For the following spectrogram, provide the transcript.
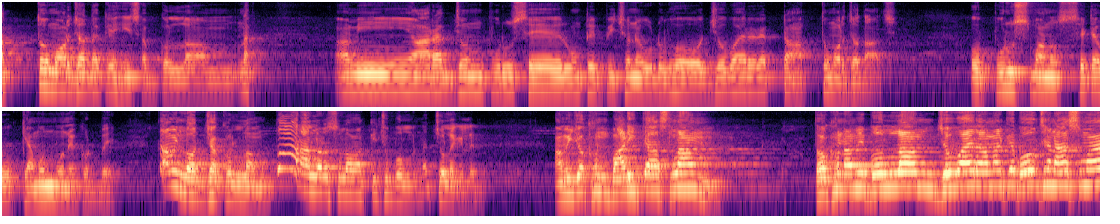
আত্মমর্যাদাকে হিসাব করলাম। না, আমি আর একজন পুরুষের উঁটের পিছনে উঠবো, জোবাইরের একটা আত্মমর্যাদা আছে। ও পুরুষ মানুষ, সেটা ও কেমন মনে করবে? আমি লজ্জা করলাম। তো আর আল্লাহ রসুল আমাকে কিছু বললেন না, চলে গেলেন। আমি যখন বাড়িতে আসলাম, তখন আমি বললাম, জোবাইর আমাকে বলছেন, আসমা,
